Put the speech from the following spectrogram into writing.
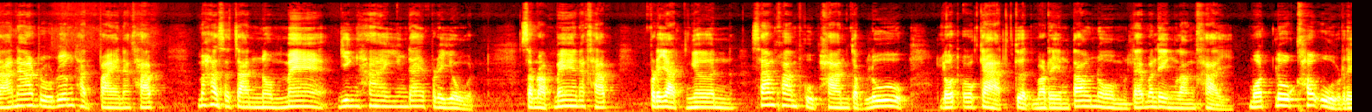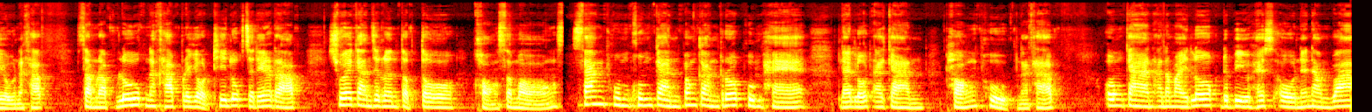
ระน่ารู้เรื่องถัดไปนะครับ มหัศจรรย์นมแม่ยิ่งให้ยิ่งได้ประโยชน์สำหรับแม่นะครับ ประหยัดเงินสร้างความผูกพันกับลูก ลดโอกาสเกิดมะเร็งเต้านม และมะเร็งรังไข่ มดลูกเข้าอู่เร็วนะครับสำหรับลูกนะครับ ประโยชน์ที่ลูกจะได้รับ ช่วยการเจริญเติบโตของสมอง สร้างภูมิคุ้มกันป้องกันโรคภูมิแพ้ และลดอาการท้องผูกนะครับ องค์การอนามัยโลก WHO แนะนำว่า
